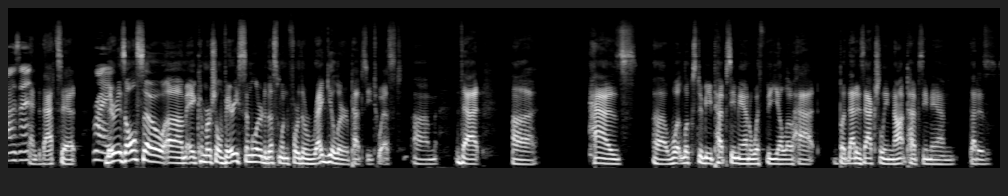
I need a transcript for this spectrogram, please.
How is it? and that's it. Right. There is also um, a commercial very similar to this one for the regular Pepsi Twist um, that uh, has uh, what looks to be Pepsi Man with the yellow hat, but that is actually not Pepsi Man. That is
